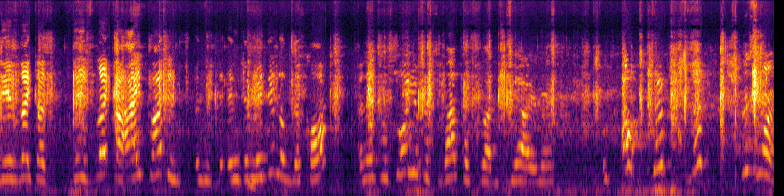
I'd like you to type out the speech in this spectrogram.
there's like a there's like an iPad in, in, in the middle of the car, and I can show you if it's back or front. Yeah, I know. Oh, look, look, this one.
